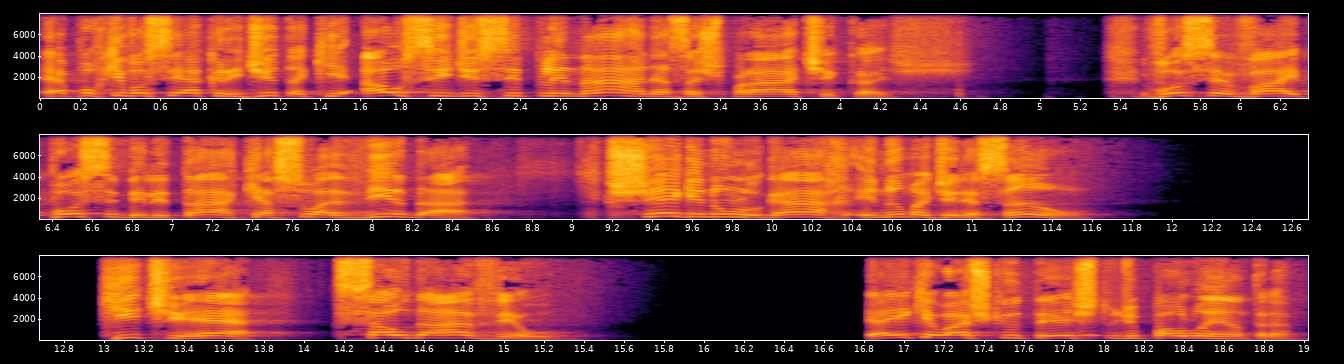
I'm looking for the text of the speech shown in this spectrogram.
É porque você acredita que ao se disciplinar nessas práticas, você vai possibilitar que a sua vida chegue num lugar e numa direção que te é saudável. É aí que eu acho que o texto de Paulo entra.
